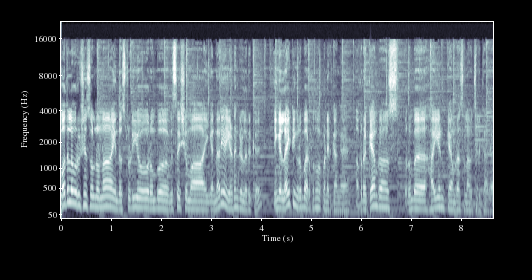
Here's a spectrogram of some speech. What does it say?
முதல்ல ஒரு விஷயம் சொல்லணும்னா இந்த ஸ்டுடியோ ரொம்ப விசேஷமா இங்க நிறைய இடங்கள் இருக்கு. இங்க லைட்டிங் ரொம்ப அற்புதமா பண்ணிருக்காங்க. அப்புறம் கேமராஸ் ரொம்ப ஹை அண்ட் கேமராஸ் எல்லாம் வச்சிருக்காங்க.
